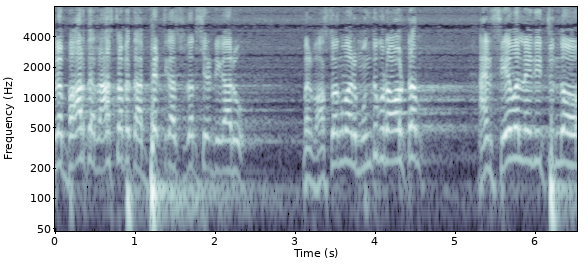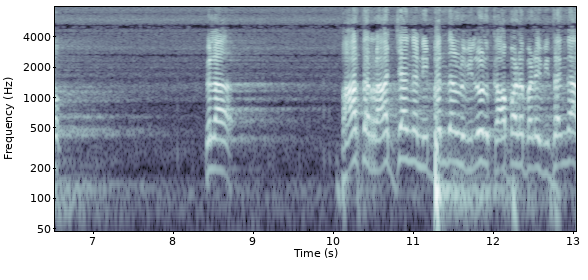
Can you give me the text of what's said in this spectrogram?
ఇలా భారత రాష్ట్రపతి అభ్యర్థిగా సుదర్శన్ రెడ్డి గారు మరి వాస్తవంగా వారు ముందుకు రావటం ఆయన సేవలను ఏదైతుందో ఇలా భారత రాజ్యాంగ నిబంధనలు విలువలు కాపాడబడే విధంగా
